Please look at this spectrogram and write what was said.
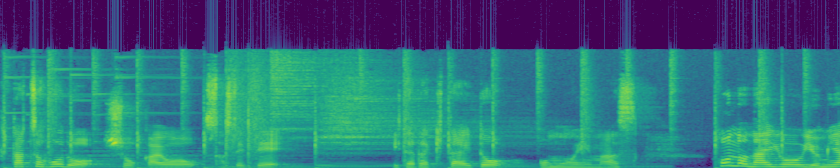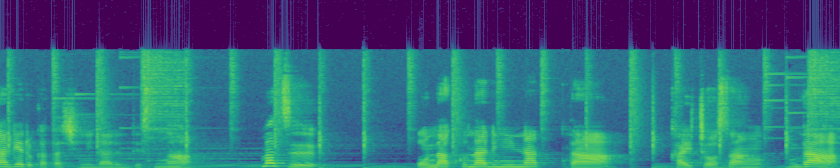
2つほど紹介をさせていただきたいと思います。本の内容を読み上げる形になるんですがまずお亡くなりになった会長さんが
